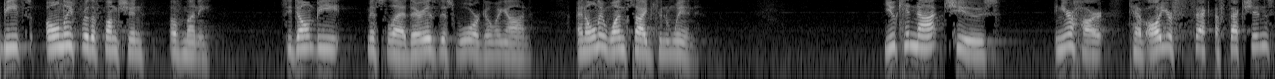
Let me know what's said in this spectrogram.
beats only for the function of money. See, don't be misled. There is this war going on, and only one side can win. You cannot choose in your heart to have all your affections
